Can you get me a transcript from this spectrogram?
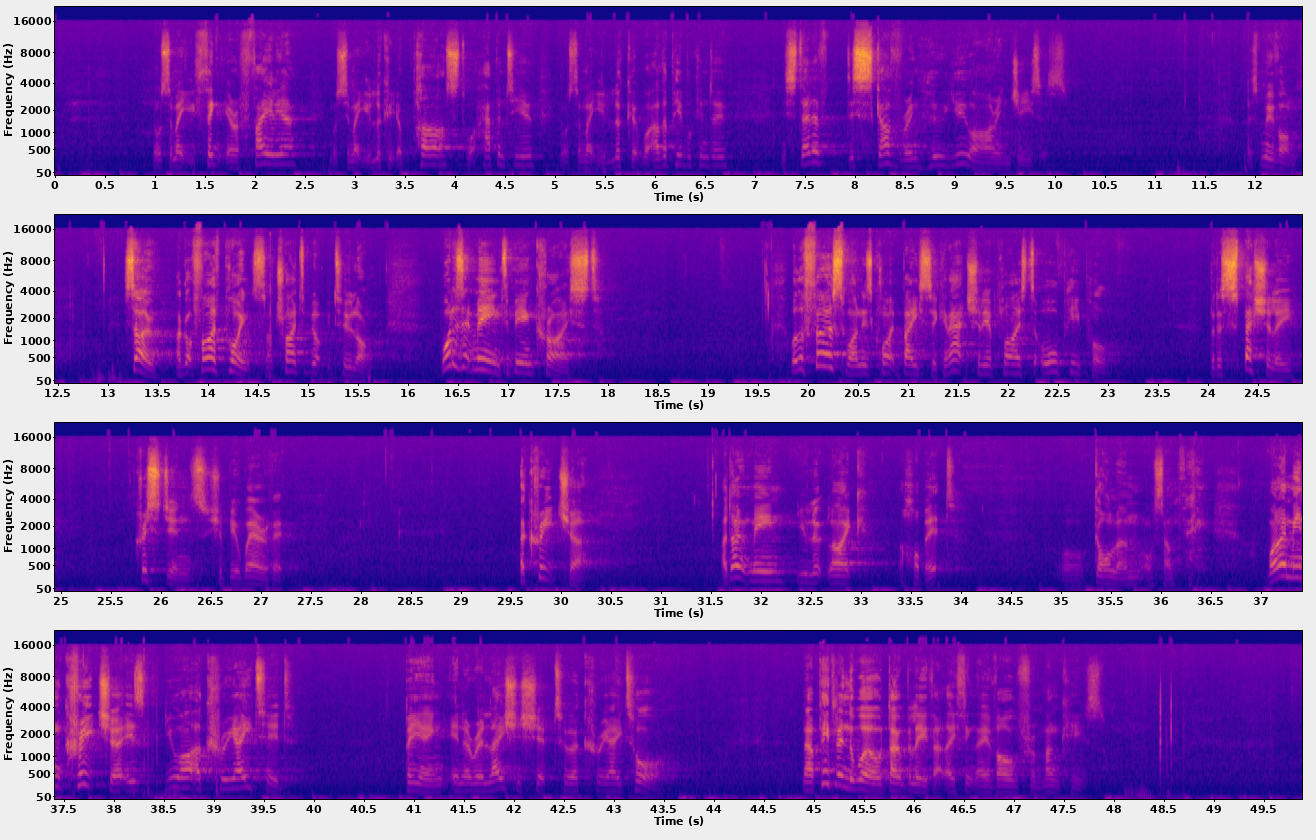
He wants to make you think you're a failure. He wants to make you look at your past, what happened to you. He wants to make you look at what other people can do, instead of discovering who you are in Jesus. Let's move on. So, I've got five points. I tried to not be too long. What does it mean to be in Christ? Well, the first one is quite basic and actually applies to all people, but especially Christians should be aware of it. A creature. I don't mean you look like a hobbit or Gollum or something. What I mean, creature, is you are a created being in a relationship to a creator. Now, people in the world don't believe that. They think they evolved from monkeys.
